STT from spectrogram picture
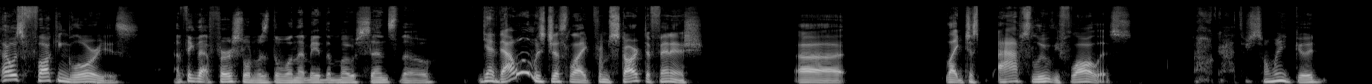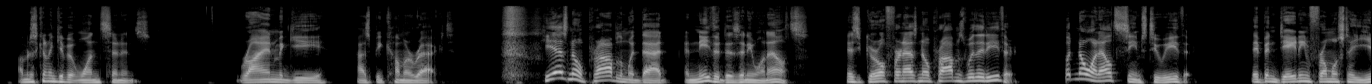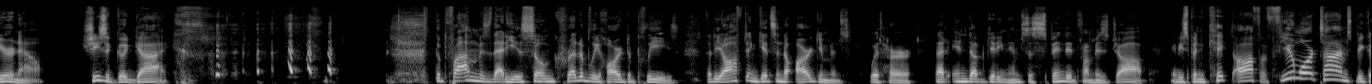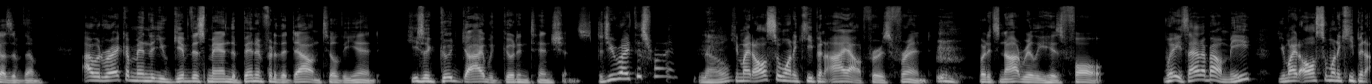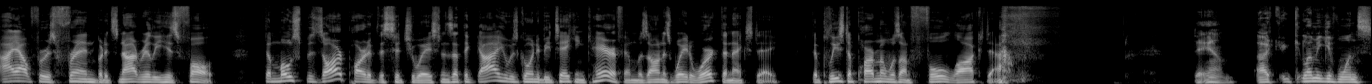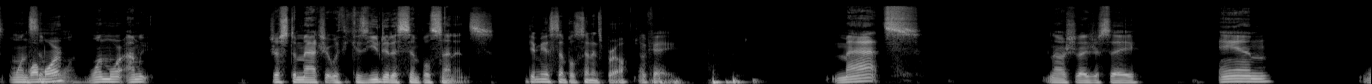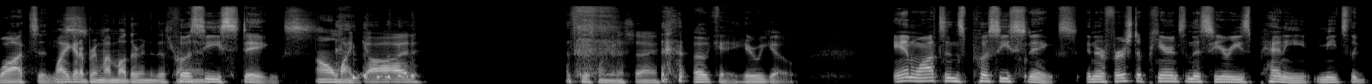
That was fucking glorious. I think that first one was the one that made the most sense, though. Yeah, that one was just like from start to finish, uh, like just absolutely flawless. Oh god, there's so many good. I'm just gonna give it one sentence. Ryan McGee has become erect. He has no problem with that, and neither does anyone else. His girlfriend has no problems with it either, but no one else seems to either. They've been dating for almost a year now. She's a good guy. the problem is that he is so incredibly hard to please that he often gets into arguments with her that end up getting him suspended from his job, and he's been kicked off a few more times because of them. I would recommend that you give this man the benefit of the doubt until the end. He's a good guy with good intentions. Did you write this, Ryan? No. He might also want to keep an eye out for his friend, but it's not really his fault. Wait, is that about me? You might also want to keep an eye out for his friend, but it's not really his fault. The most bizarre part of this situation is that the guy who was going to be taking care of him was on his way to work the next day. The police department was on full lockdown. Damn. Uh, let me give one one One more? one. One more. I'm just to match it with you, because you did a simple sentence. Give me a simple sentence, bro. Okay. Matt's. No, should I just say Anne Watson. Why you got to bring my mother into this? Ryan? pussy stinks? Oh my god. What's this one I'm gonna say? okay, here we go. Anne Watson's pussy stinks. In her first appearance in the series, Penny meets the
